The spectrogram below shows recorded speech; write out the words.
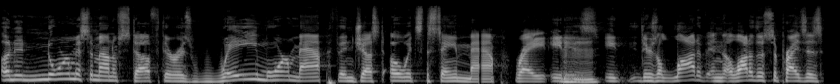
an enormous amount of stuff. There is way more map than just oh, it's the same map, right? It is. It, there's a lot of and a lot of those surprises.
